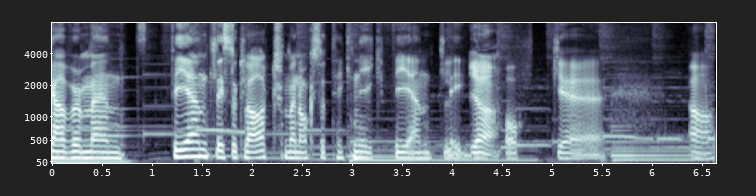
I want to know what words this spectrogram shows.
government-fientlig såklart, men också teknikfientlig. Ja, Och eh, ja,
